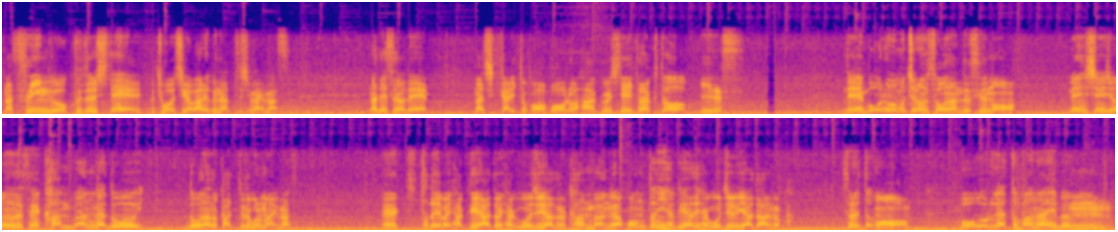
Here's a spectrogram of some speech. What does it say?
まあ、スイングを崩して調子が悪くなってしまいます、まあ、ですので、まあ、しっかりとこうボールを把握していただくといいです。でボールももちろんそうなんですけども練習場のですね看板がどうどうなのかっていうところもあります、えー、例えば100ヤード150ヤードの看板が本当に100ヤード150ヤードあるのか。それともボールが飛ばない分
